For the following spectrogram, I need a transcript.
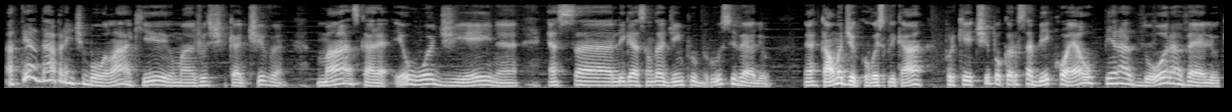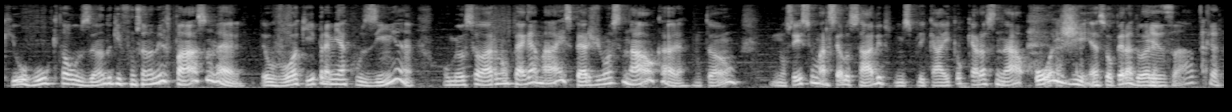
Até dá pra gente bolar aqui uma justificativa, mas, cara, eu odiei, né, essa ligação da Jean pro Bruce, velho. Né? Calma, Diego, que eu vou explicar. Porque, tipo, eu quero saber qual é a operadora, velho, que o Hulk tá usando que funciona no espaço, velho. Eu vou aqui pra minha cozinha, o meu celular não pega mais, perde um sinal, cara. Então, não sei se o Marcelo sabe me explicar aí que eu quero assinar hoje essa operadora. Exato, cara.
